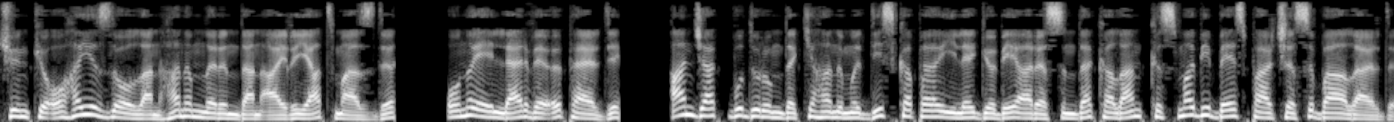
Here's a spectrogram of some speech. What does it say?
çünkü o hayızlı olan hanımlarından ayrı yatmazdı, onu eller ve öperdi, ancak bu durumdaki hanımı diz kapağı ile göbeği arasında kalan kısma bir bez parçası bağlardı.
